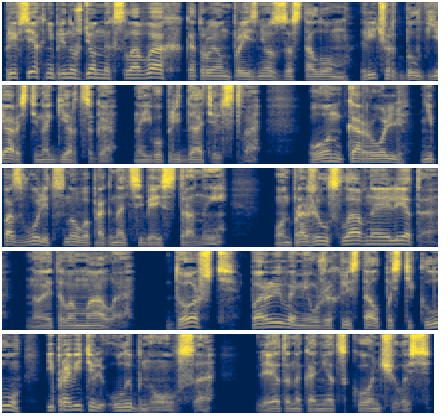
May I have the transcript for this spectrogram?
При всех непринужденных словах, которые он произнес за столом, Ричард был в ярости на герцога, на его предательство. Он, король, не позволит снова прогнать себя из страны. Он прожил славное лето, но этого мало. Дождь порывами уже хлестал по стеклу, и правитель улыбнулся — Лето, наконец, кончилось.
